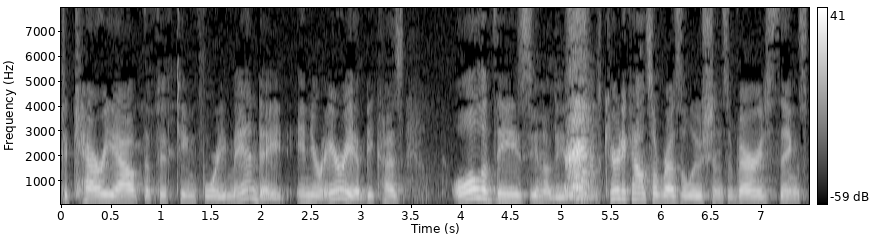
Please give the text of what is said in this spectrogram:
to carry out the 1540 mandate in your area? Because all of these, you know, these Security Council resolutions and various things,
